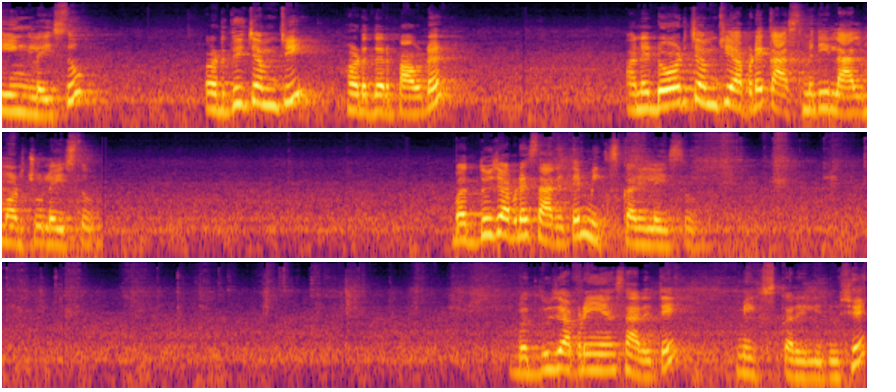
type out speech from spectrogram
હિંગ લઈશું. અડધી ચમચી હળદર પાવડર અને દોઢ ચમચી આપણે કાશ્મીરી લાલ મરચું લઈશું. બધું જ આપણે સારી રીતે મિક્સ કરી લઈશું. બધું જ આપણે અહીંયા સારી રીતે મિક્સ કરી લીધું છે.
